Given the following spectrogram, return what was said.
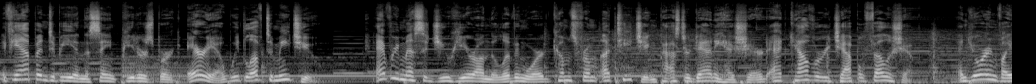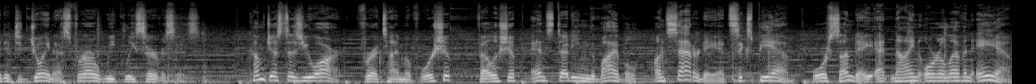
If you happen to be in the St. Petersburg area, we'd love to meet you. Every message you hear on the Living Word comes from a teaching Pastor Danny has shared at Calvary Chapel Fellowship, and you're invited to join us for our weekly services. Come just as you are for a time of worship, fellowship, and studying the Bible on Saturday at 6 p.m. or Sunday at 9 or 11 a.m.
